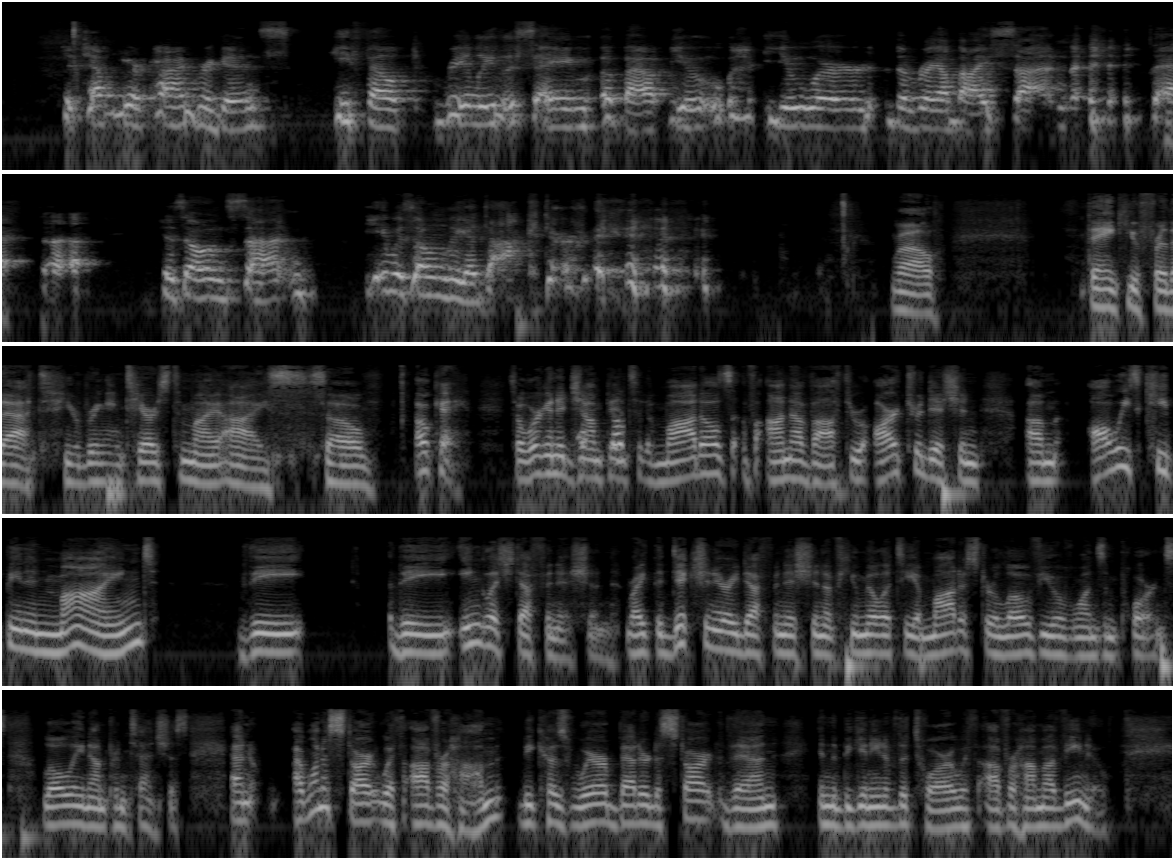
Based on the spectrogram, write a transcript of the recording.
to tell your congregants he felt really the same about you. You were the rabbi's son, that uh, his own son. He was only a doctor. well, thank you for that. You're bringing tears to my eyes. So, okay. So we're going to jump into the models of Anava through our tradition. Um, always keeping in mind the the English definition, right? The dictionary definition of humility, a modest or low view of one's importance, lowly and unpretentious. And I want to start with Avraham because where better to start than in the beginning of the Torah with Avraham Avinu.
